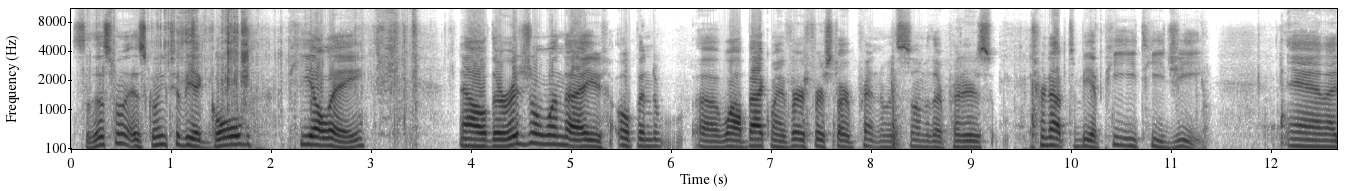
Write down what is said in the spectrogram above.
So this one is going to be a gold PLA. Now, the original one that I opened uh, a while back when I very first started printing with some of their printers turned out to be a PETG. And I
